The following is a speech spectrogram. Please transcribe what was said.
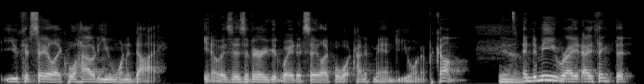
you could say like, well, how do you want to die? You know, is, is a very good way to say like, well, what kind of man do you want to become? Yeah. And to me, right, I think that,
